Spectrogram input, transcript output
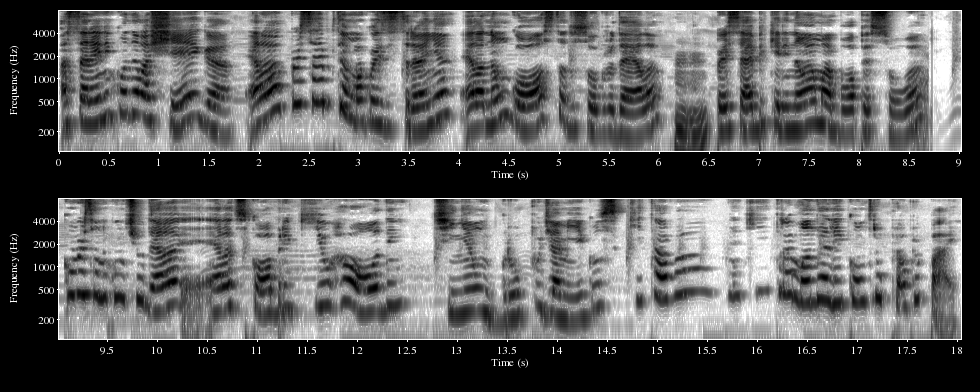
A Sarene, quando ela chega, ela percebe que tem alguma coisa estranha. Ela não gosta do sogro dela. Uhum. Percebe que ele não é uma boa pessoa. Conversando com o tio dela, ela descobre que o Haoden tinha um grupo de amigos que tava que tramando ali contra o próprio pai.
